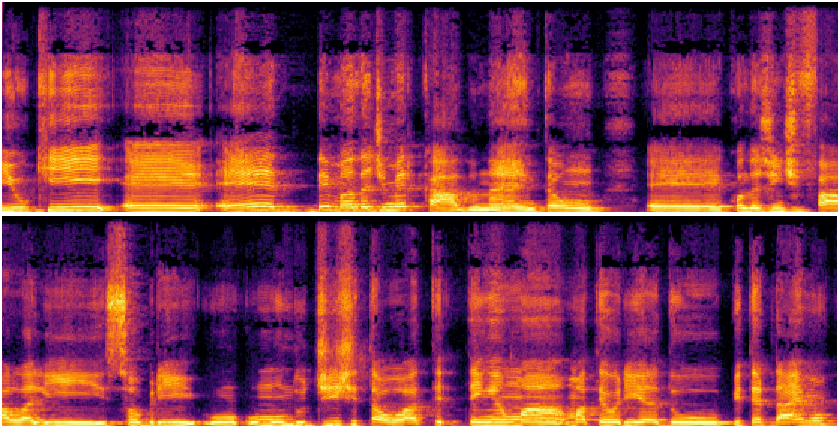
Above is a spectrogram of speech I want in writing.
e o que é, é demanda de mercado, né? Então, é, quando a gente fala ali sobre o, o mundo digital, tem uma, uma teoria do Peter Diamond,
